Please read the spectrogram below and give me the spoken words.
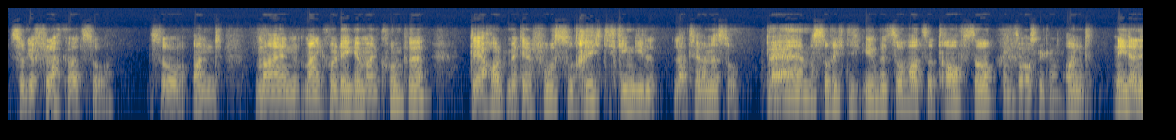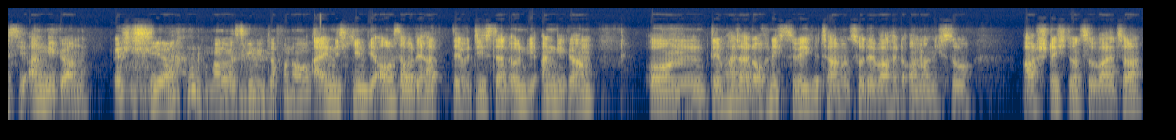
so geflackert so. So, und mein, mein Kollege, mein Kumpel, der haut mit dem Fuß so richtig gegen die Laterne so, bam, so richtig übel, so hart so drauf, so. Kommt so ausgegangen. Und nee, dann ist die angegangen. Echt? Ja. Normalerweise gehen die davon aus. Eigentlich gehen die aus, aber der hat, der, die ist dann irgendwie angegangen. Und dem hat halt auch nichts wehgetan und so, der war halt auch noch nicht so arschdicht und so weiter.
